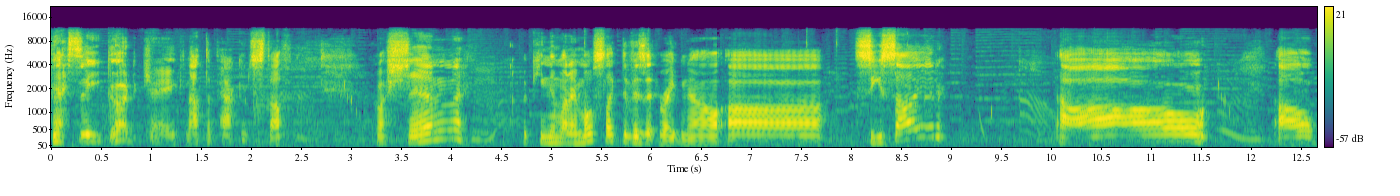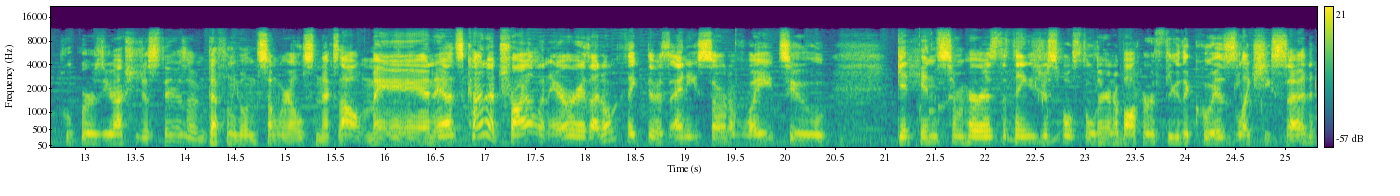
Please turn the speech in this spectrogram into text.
Has to be good cake, not the packaged stuff. Question? The kingdom would I most like to visit right now? Uh, Seaside? Oh! Oh, poopers, you're actually just there. I'm definitely going somewhere else next. Oh, man. It's kind of trial and error. I don't think there's any sort of way to get hints from her as the things you're supposed to learn about her through the quiz, like she said.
